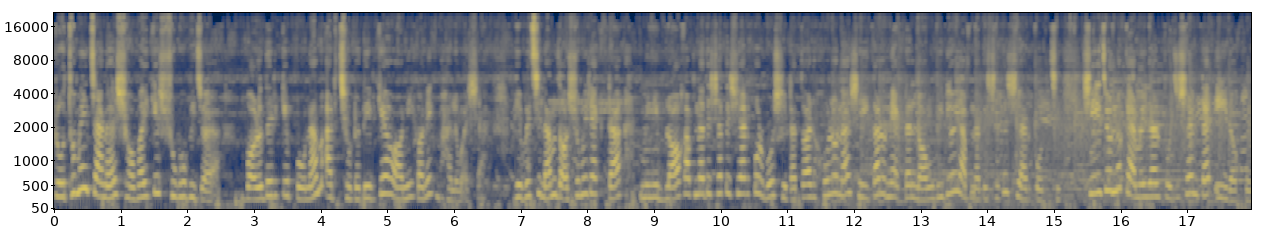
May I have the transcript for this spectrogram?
প্রথমেই জানাই সবাইকে শুভ বিজয়া। বড়দেরকে প্রণাম আর ছোটদেরকে অনেক অনেক ভালোবাসা। ভেবেছিলাম দশমীর একটা মিনি ব্লগ আপনাদের সাথে শেয়ার করব, সেটা তো আর হলো না, সেই কারণে একটা লং ভিডিওই আপনাদের সাথে শেয়ার করছি। সেই জন্য ক্যামেরার পজিশানটা এই রকম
